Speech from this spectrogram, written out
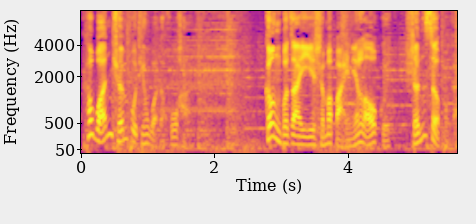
他完全不听我的呼喊，更不在意什么百年老鬼，神色不改，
